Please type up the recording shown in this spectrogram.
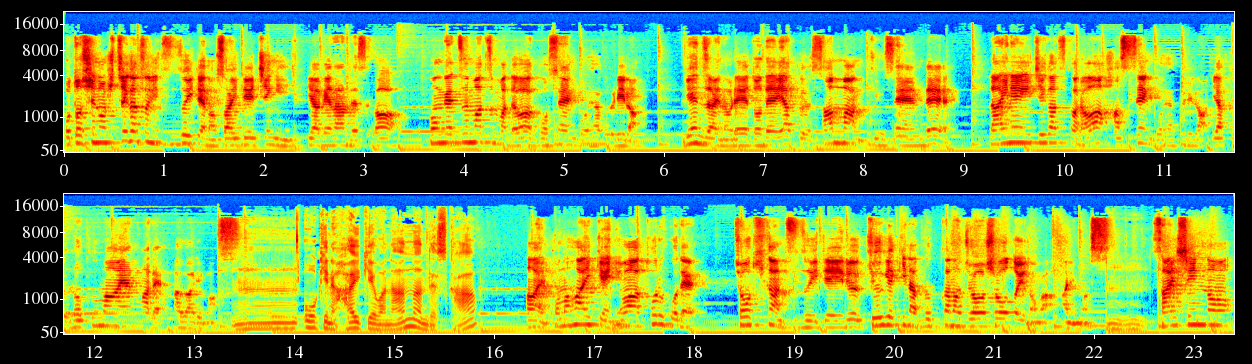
今年の7月に続いての最低賃金引き上げなんですが、今月末までは5500リラ、現在のレートで約3万9000円で、来年1月からは8500リラ、約6万円まで上がりまうす。大きな背景は何なんですか？はい、この背景にはトルコで長期間続いている急激な物価の上昇というのがあります。うんうん最新の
